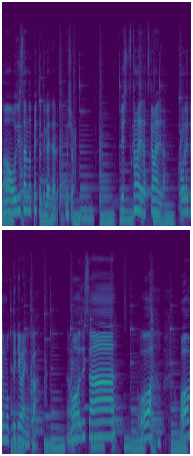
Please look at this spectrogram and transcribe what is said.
あおじさんのペットって書いてある。よいしょ。よし捕まえた捕まえた。これで持っていけばいいのか。おじさん。おお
